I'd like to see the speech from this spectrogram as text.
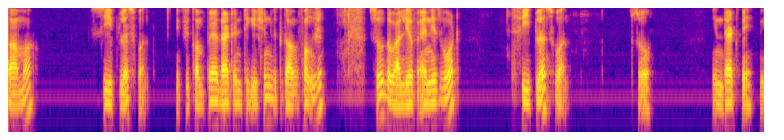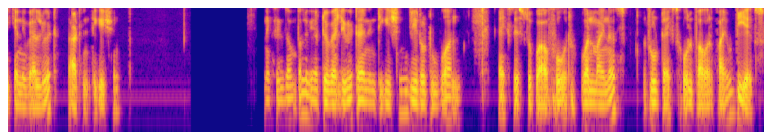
gamma c plus 1 if you compare that integration with gamma function so the value of n is what? C plus 1 so in that way we can evaluate that integration next example we have to evaluate an integration 0 to 1 x raised to power 4 1 minus root x whole power 5 dx.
